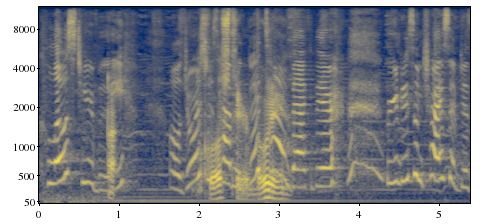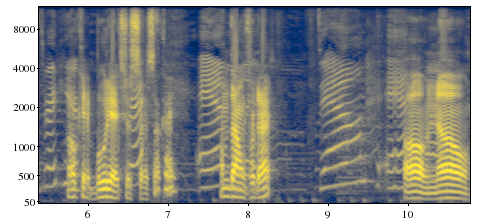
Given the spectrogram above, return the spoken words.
close to your uh, booty. Well, George close to having your a good booty. time back there. We're gonna do some tricep dips right here. Okay, booty exercise. Okay. And I'm down for that. Down and Oh up, no.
